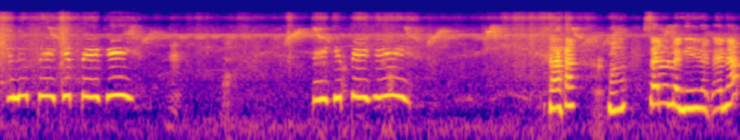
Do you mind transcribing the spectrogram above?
Hello, Peggy, Peggy. Peggy, Peggy. Saan mo lagi nag-anak?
